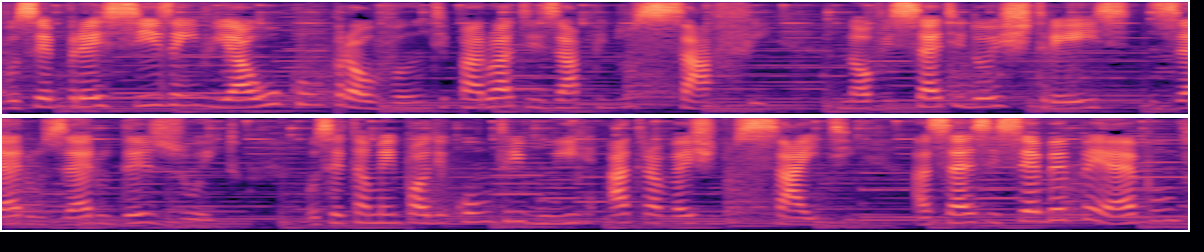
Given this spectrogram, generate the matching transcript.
Você precisa enviar o comprovante para o WhatsApp do SAF 9723 0018. Você também pode contribuir através do site Acesse cbpe.org.br.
